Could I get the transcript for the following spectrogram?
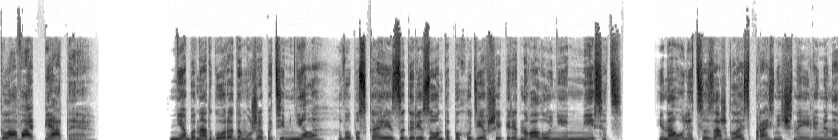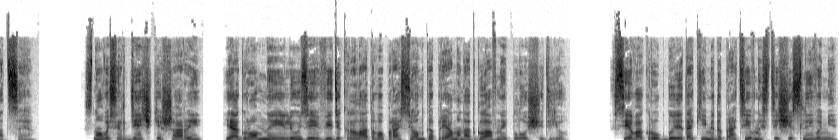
Глава пятая. Небо над городом уже потемнело, выпуская из-за горизонта похудевший перед новолунием месяц, и на улице зажглась праздничная иллюминация. Снова сердечки, шары и огромная иллюзия в виде крылатого поросенка прямо над главной площадью. Все вокруг были такими до противности счастливыми,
